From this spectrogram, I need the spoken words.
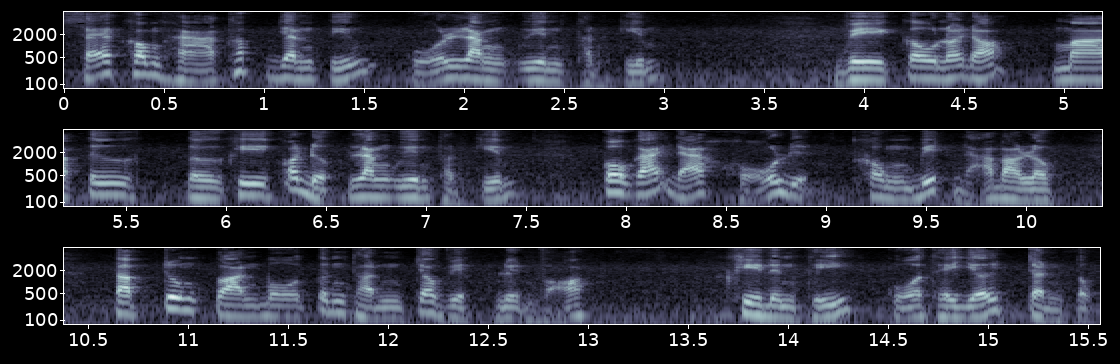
sẽ không hạ thấp danh tiếng của Lăng Uyên Thần Kiếm. Vì câu nói đó mà từ từ khi có được Lăng Uyên Thần Kiếm, cô gái đã khổ luyện không biết đã bao lâu, tập trung toàn bộ tinh thần cho việc luyện võ. Khi linh khí của thế giới trần tục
